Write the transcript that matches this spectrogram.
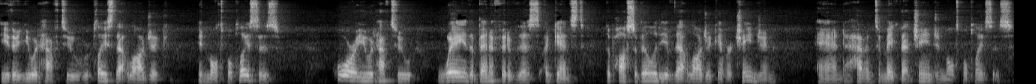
either you would have to replace that logic in multiple places, or you would have to weigh the benefit of this against the possibility of that logic ever changing and having to make that change in multiple places.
